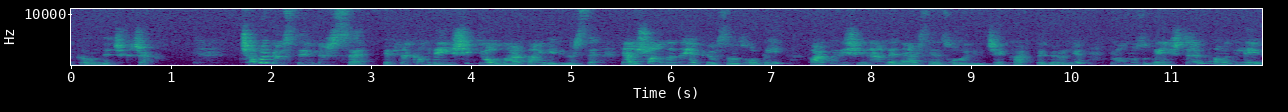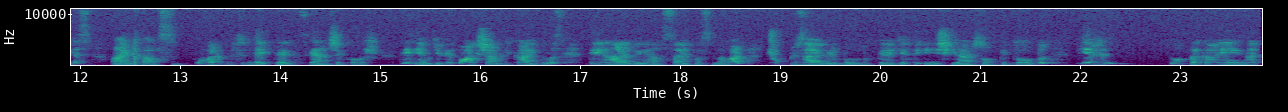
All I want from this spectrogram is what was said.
Bakalım ne çıkacak. Çaba gösterilirse ve bir takım değişik yollardan gidilirse, yani şu anda ne yapıyorsanız o değil, farklı bir şeyler denerseniz olabileceği kartta görünüyor. Yolunuzu değiştirin ama dileğiniz aynı kalsın. Umarım bütün dilekleriniz gerçek olur. Dediğim gibi bu akşamki kaydımız DNR Dünyası sayfasında var. Çok güzel bir bolluk, bereketli ilişkiler sohbeti oldu. Girin, mutlaka yayını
